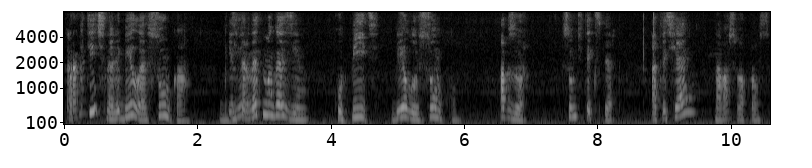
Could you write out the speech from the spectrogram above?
Практично ли белая сумка? Интернет-магазин. Купить белую сумку. Обзор. Сумчатый эксперт. Отвечаю на ваши вопросы.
